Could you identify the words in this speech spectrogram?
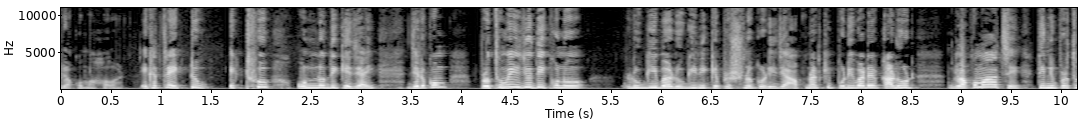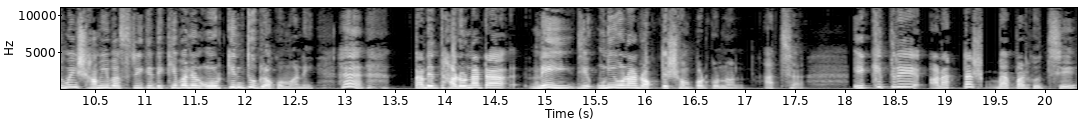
গ্লকোমা হওয়ার। এক্ষেত্রে একটু একটু অন্যদিকে যাই। যেরকম প্রথমেই যদি কোনো রুগী বা রুগিনীকে প্রশ্ন করি যে, আপনার কি পরিবারের কারুর গ্লকমা আছে? তিনি প্রথমেই স্বামী বা স্ত্রীকে দেখিয়ে বলেন, ওর কিন্তু গ্লকমা নেই। হ্যাঁ তাদের ধারণাটা নেই যে, উনি ওনার রক্তের সম্পর্ক নন। আচ্ছা এক্ষেত্রে আর একটা ব্যাপার হচ্ছে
